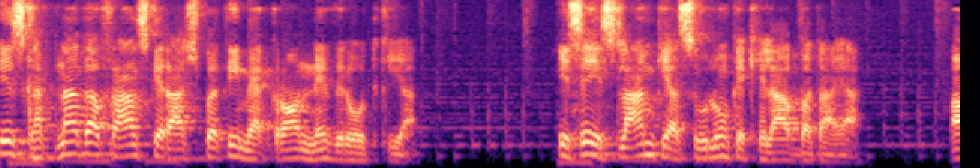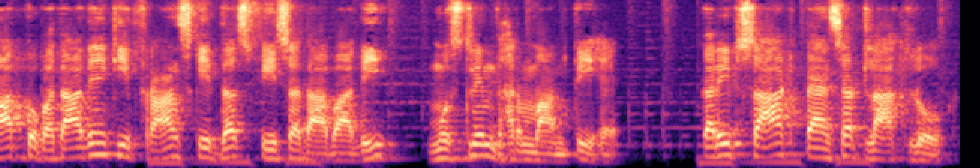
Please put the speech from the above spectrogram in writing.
इस घटना का फ्रांस के राष्ट्रपति मैक्रॉन ने विरोध किया। इसे इस्लाम के असूलों के खिलाफ बताया। आपको बता दें कि फ्रांस की 10 फ़ीसद आबादी मुस्लिम धर्म मानती है। करीब साठ पैंसठ लाख लोग,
